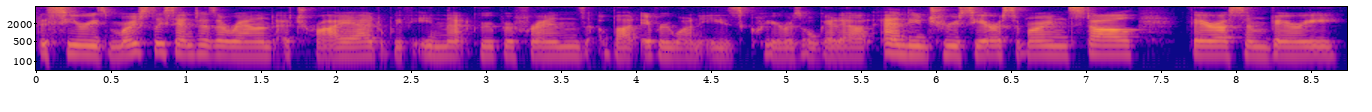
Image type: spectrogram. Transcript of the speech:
The series mostly centers around a triad within that group of friends, but everyone is queer as all get out. And in true Sierra Simone style, there are some very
